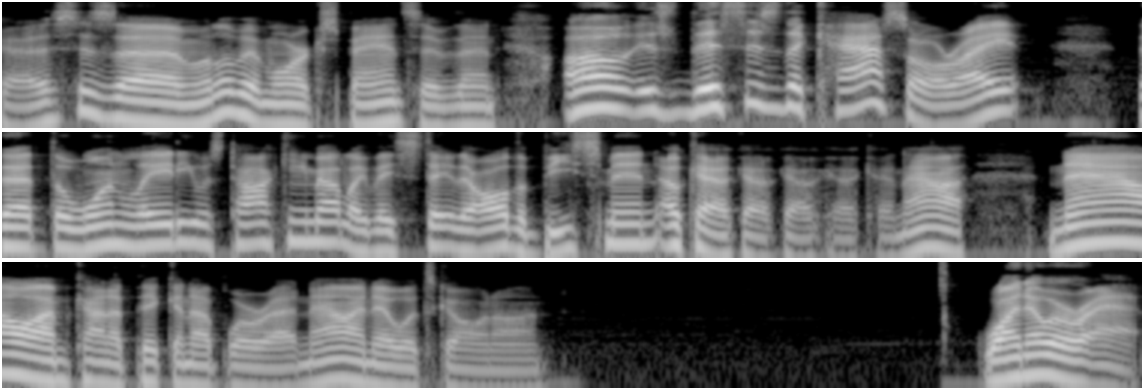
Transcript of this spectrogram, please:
Okay, this is uh, a little bit more expansive than. Oh, is this is the castle, right? That the one lady was talking about. Like they stay there, all the beastmen. Okay, okay, okay, okay, okay. Now, now I'm kind of picking up where we're at. Now I know what's going on. Well, I know where we're at.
